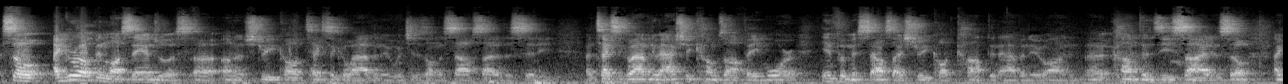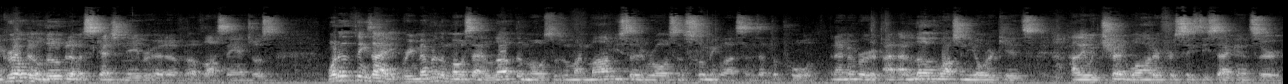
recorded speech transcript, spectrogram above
so I grew up in Los Angeles uh, on a street called Texaco Avenue, which is on the south side of the city. Uh, Texaco Avenue actually comes off a more infamous south side street called Compton Avenue on uh, Compton's east side. And so I grew up in a little bit of a sketchy neighborhood of, of Los Angeles. One of the things I remember the most, I loved the most, was when my mom used to enroll us in swimming lessons at the pool. And I remember I, I loved watching the older kids, how they would tread water for 60 seconds or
